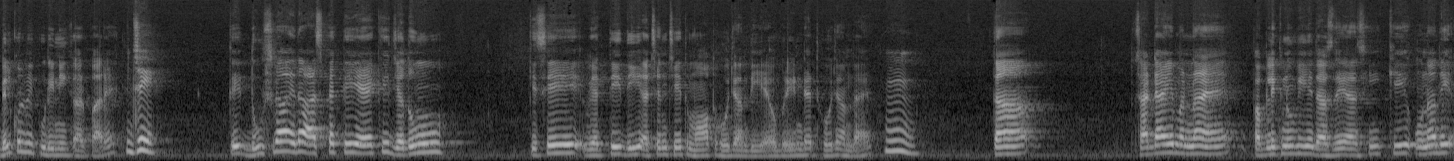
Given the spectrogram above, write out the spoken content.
ਬਿਲਕੁਲ ਵੀ ਪੂਰੀ ਨਹੀਂ ਕਰ ਪਾ ਰਹੇ। ਜੀ। ਤੇ ਦੂਸਰਾ ਇਹਦਾ ਐਸਪੈਕਟ ਇਹ ਹੈ ਕਿ ਜਦੋਂ ਕਿਸੇ ਵਿਅਕਤੀ ਦੀ ਅਚਨਚੇਤ ਮੌਤ ਹੋ ਜਾਂਦੀ ਹੈ ਉਹ ਬ੍ਰੇਨ ਡੈਥ ਹੋ ਜਾਂਦਾ ਹੈ ਹੂੰ। ਤਾਂ ਸਾਡਾ ਇਹ ਮੰਨਣਾ ਹੈ ਪਬਲਿਕ ਨੂੰ ਵੀ ਇਹ ਦੱਸਦੇ ਆ ਅਸੀਂ ਕਿ ਉਹਨਾਂ ਦੇ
